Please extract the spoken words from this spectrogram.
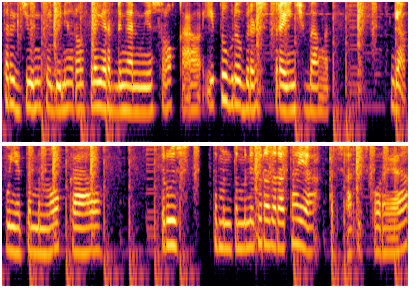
terjun ke dunia role player dengan Muse lokal itu bener-bener strange banget nggak punya temen lokal. Terus temen-temennya tuh rata-rata ya artis-artis Korea.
